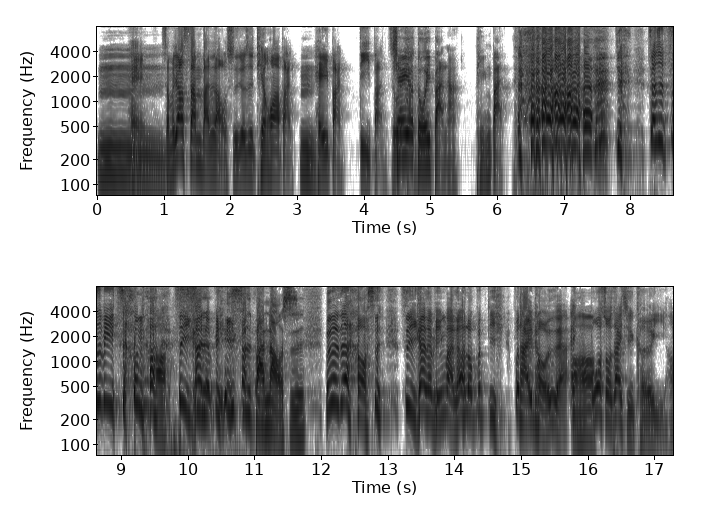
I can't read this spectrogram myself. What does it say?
嗯，嘿，什么叫三板老师？就是天花板、嗯，黑板、地板，现在又多一板啊，平板，这这是自闭症吗？自己看的平四板老师，不是这老师自己看的平板，然后都不低不抬头是怎样？哎，不过说在一起可以哈，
